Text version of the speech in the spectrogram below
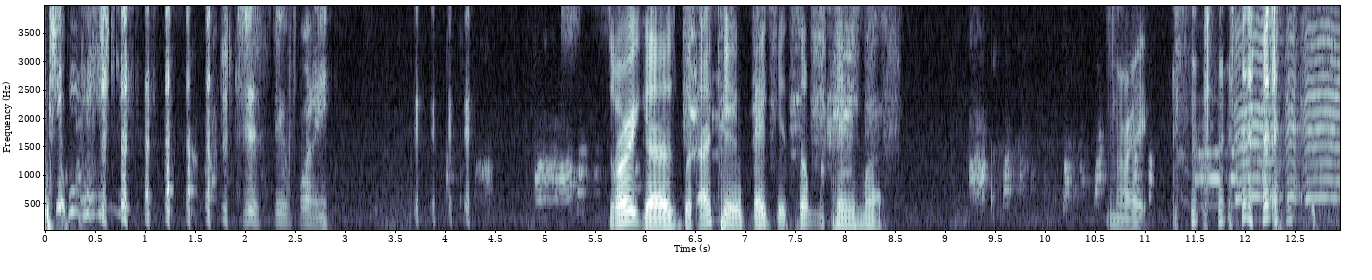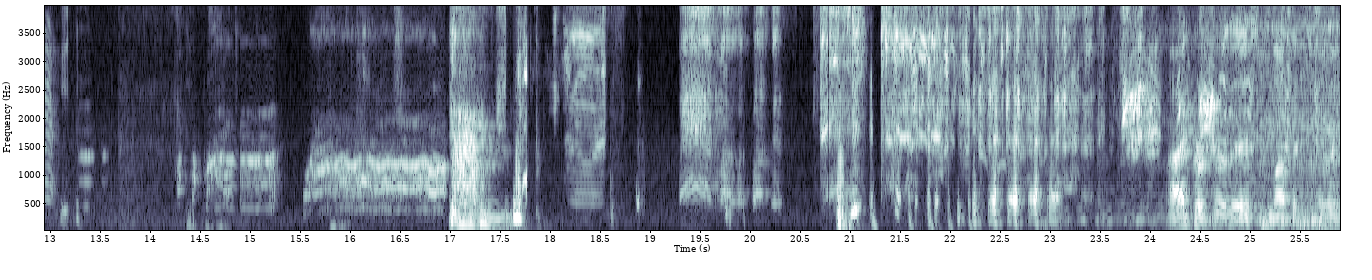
it's just too funny. Sorry, guys, but I can't make it. Something came up. All right. I prefer this Muppet story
